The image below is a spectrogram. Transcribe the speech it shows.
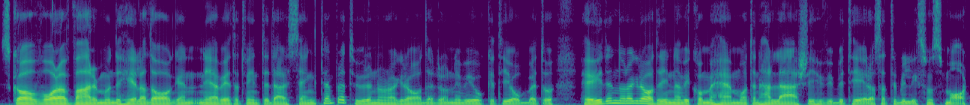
ska vara varm under hela dagen när jag vet att vi inte är där. Sänk temperaturen några grader då när vi åker till jobbet och höj den några grader innan vi kommer hem och att den här lär sig hur vi beter oss, att det blir liksom smart.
